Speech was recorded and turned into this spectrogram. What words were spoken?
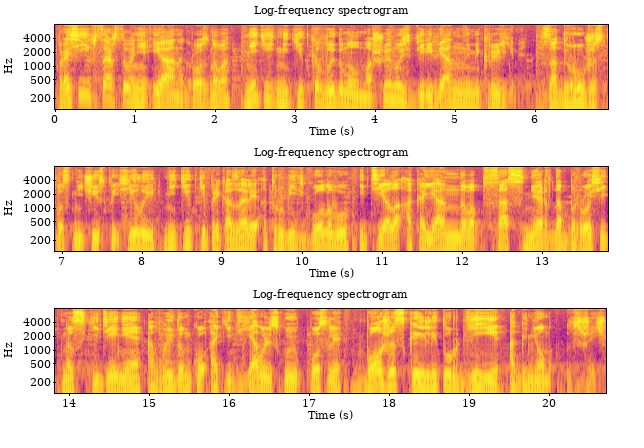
В России в царствовании Иоанна Грозного некий Никитка выдумал машину с деревянными крыльями. За дружество с нечистой силой Никитке приказали отрубить голову и тело окаянного пса смерда бросить на съедение, а выдумку аки дьявольскую после божеской литургии огнем сжечь.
